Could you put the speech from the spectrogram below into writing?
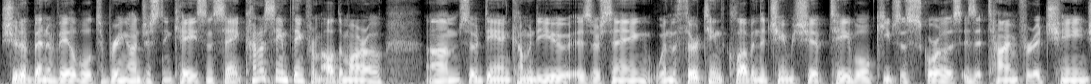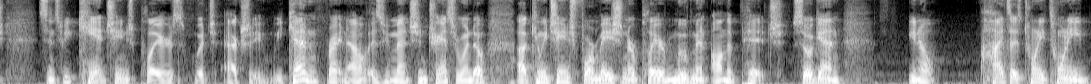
should have been available to bring on just in case? And saying kind of same thing from Aldemaro. Um, so Dan, coming to you, is they're saying when the 13th club in the championship table keeps us scoreless, is it time for a change? Since we can't change players, which actually we can right now, as we mentioned, transfer window. Uh, can we change formation or player movement on the pitch? So again you know, hindsight's twenty twenty.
